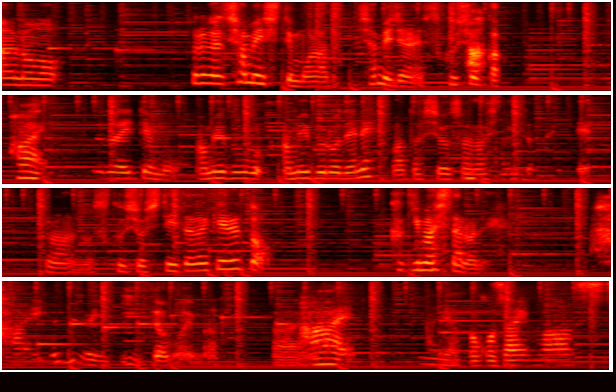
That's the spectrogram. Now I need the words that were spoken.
あの、それが写メしてもらって、写メじゃない、スクショか。はい。いただいても、アメブロアメブロでね、私を探していただいて、うん、あのスクショしていただけると書きましたので、はい、いいと思います。はい、はい、ありがとうございます。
